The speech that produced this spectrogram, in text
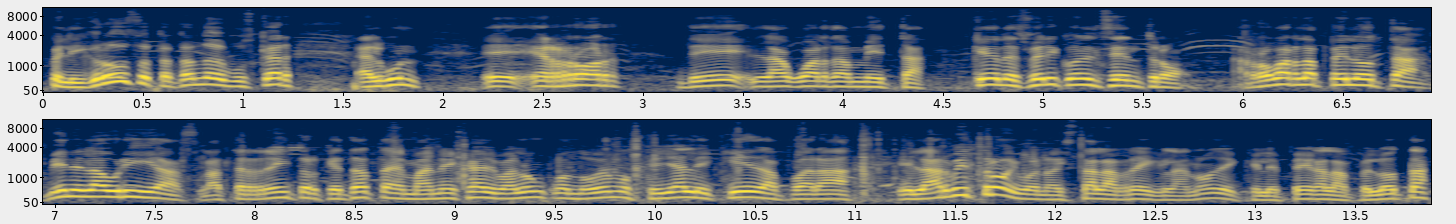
peligroso, tratando de buscar algún eh, error de la guardameta. Queda el esférico en el centro, a robar la pelota. Viene Laurías, la Terminator que trata de manejar el balón cuando vemos que ya le queda para el árbitro. Y bueno, ahí está la regla, ¿no? De que le pega la pelota.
